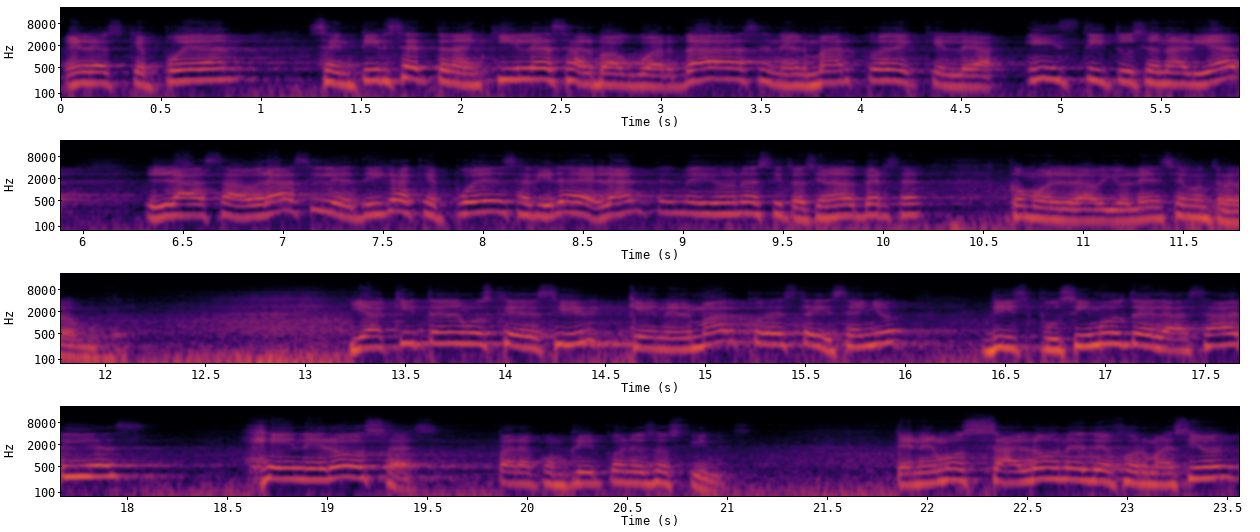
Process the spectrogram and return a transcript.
en los que puedan sentirse tranquilas, salvaguardadas en el marco de que la institucionalidad las abrace y les diga que pueden salir adelante en medio de una situación adversa como la violencia contra la mujer. Y aquí tenemos que decir que en el marco de este diseño dispusimos de las áreas generosas para cumplir con esos fines. Tenemos salones de formación,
